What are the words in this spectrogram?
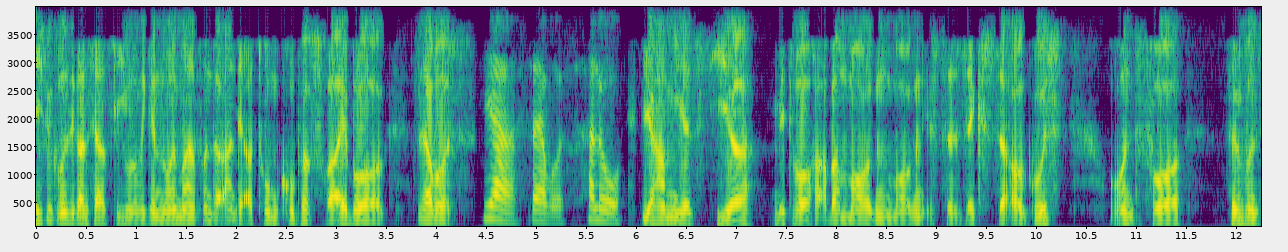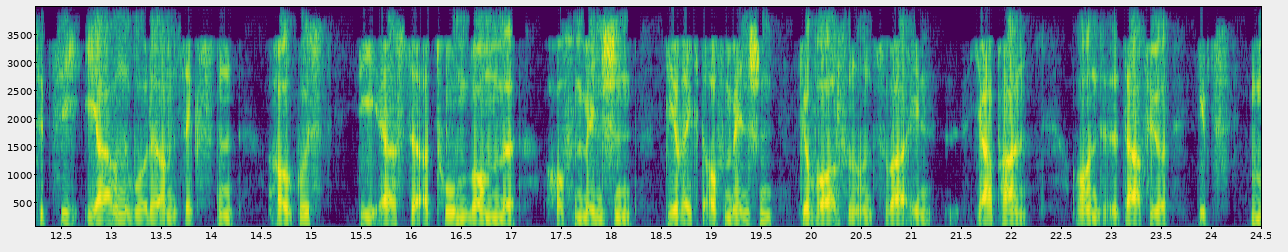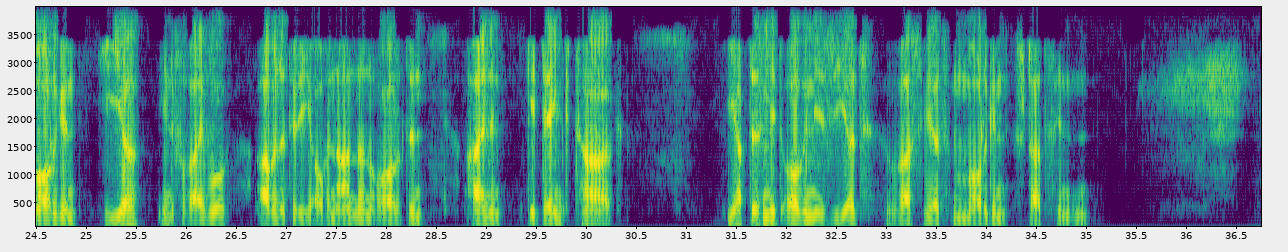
Ich begrüße ganz herzlich Ulrike Neumann von der Anti-Atom-Gruppe Freiburg. Servus. Ja, servus. Hallo. Wir haben jetzt hier Mittwoch, aber morgen, morgen ist der 6. August und vor 75 Jahren wurde am 6. August die erste Atombombe auf Menschen, direkt auf Menschen geworfen und zwar in Japan. Und äh, dafür gibt's morgen hier in Freiburg, aber natürlich auch in anderen Orten einen Gedenktag. Ihr habt es mitorganisiert. Was wird morgen stattfinden?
